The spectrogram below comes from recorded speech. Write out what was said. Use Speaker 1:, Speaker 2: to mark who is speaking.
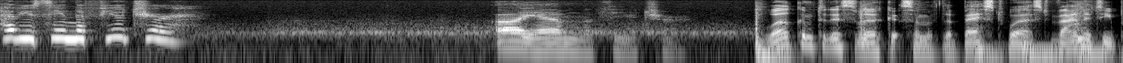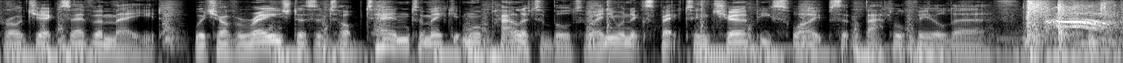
Speaker 1: Have you seen the future?
Speaker 2: I am the future.
Speaker 3: Welcome to this look at some of the best worst vanity projects ever made, which I've arranged as a top 10 to make it more palatable to anyone expecting chirpy swipes at Battlefield Earth. Ah!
